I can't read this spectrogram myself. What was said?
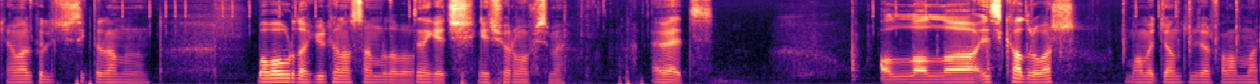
Kemal Kılıç. Siktir lan buradan. Baba burada. Gürkan Aslan burada baba. Seni geç. Geçiyorum ofisime. Evet. Allah Allah. Eski kadro var. Muhammed Can Tuncer falan var.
